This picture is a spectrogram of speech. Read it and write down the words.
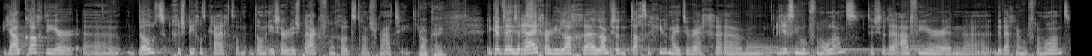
jouw krachtdier dood gespiegeld krijgt, dan, dan is er dus sprake van een grote transformatie. Oké. Ik heb deze reiger, die lag eh, langs een 80 kilometer weg ehm, richting Hoek van Holland. Tussen de A4 en eh, de weg naar Hoek van Holland.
